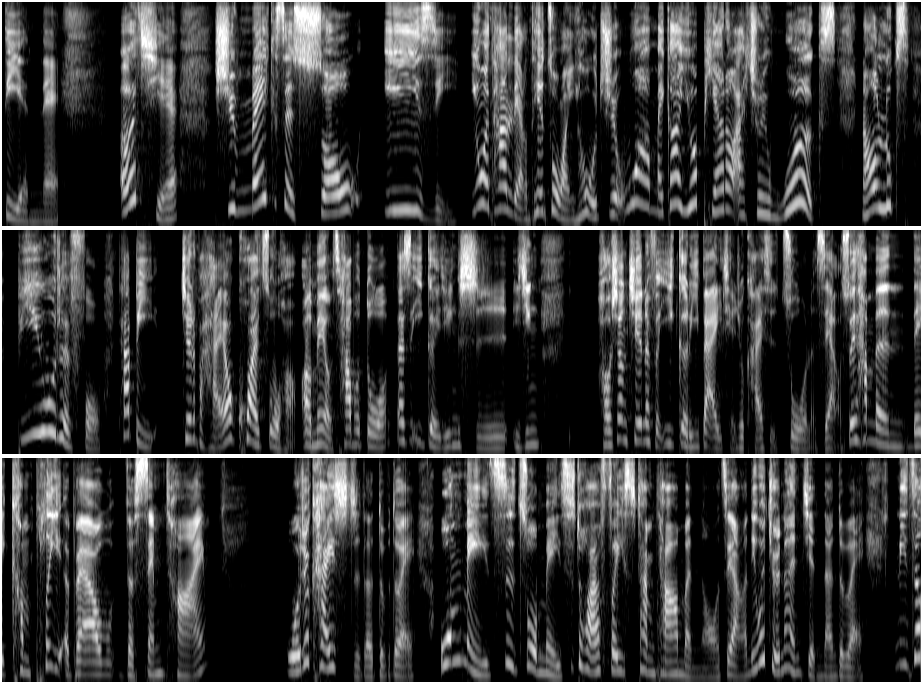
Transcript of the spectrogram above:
点呢，而且 she makes it so easy，因为他两天做完以后，我就觉得哇，My God，your piano actually works，然后 looks beautiful。他比 Jennifer 还要快做好啊，没有差不多，但是一个已经是已经。好像 Jennifer 一个礼拜以前就开始做了，这样，所以他们 they complete about the same time，我就开始了，对不对？我每次做，每次都还要 FaceTime 他们哦，这样你会觉得那很简单，对不对？你知道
